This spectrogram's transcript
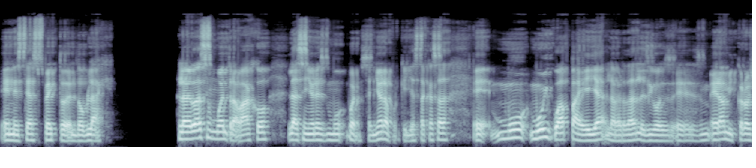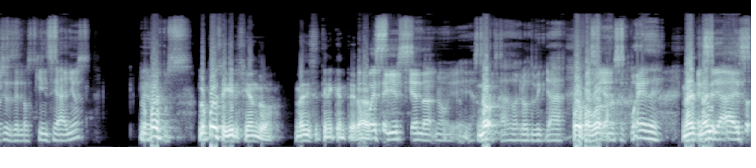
en este aspecto del doblaje. La verdad es un buen trabajo. La señora es muy, bueno, señora, porque ya está casada, eh, muy, muy guapa ella, la verdad, les digo, es, es, era mi crush desde los 15 años. Pero, lo, puede, pues, lo puede seguir siendo. Nadie se tiene que enterar. No puede seguir siendo. No, ya está No. casado, Ludwig, ya. Por eso favor. ya no se puede. Na- Eso nadie, ya es.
